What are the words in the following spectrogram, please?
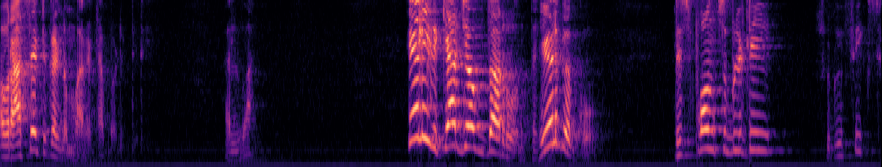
ಅವ್ರ ಅಸೆಟ್ಗಳನ್ನ ಮಾರಾಟ ಮಾಡ್ತೀರಿ. ಅಲ್ವಾ? ಹೇಳಿ, ಇದಕ್ಕೆ ಯಾರು ಜವಾಬ್ದಾರರು ಅಂತ ಹೇಳಬೇಕು. ರೆಸ್ಪಾನ್ಸಿಬಿಲಿಟಿ ಶುಡ್ ಬಿ ಫಿಕ್ಸ್ಡ್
